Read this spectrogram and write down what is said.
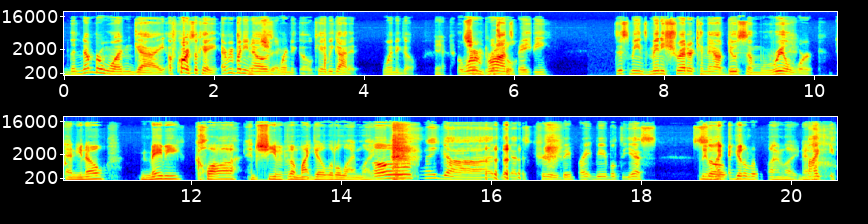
the number one guy, of course, okay, everybody knows shredder. when to go. Okay, we got it. When to go. Yeah, But we're sure, in bronze, cool. baby. This means Mini Shredder can now do some real work. And you know, maybe Klaw and Shiva might get a little limelight. Oh my god. Yeah, that's true. They might be able to yes. they So might get a little limelight now. like if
